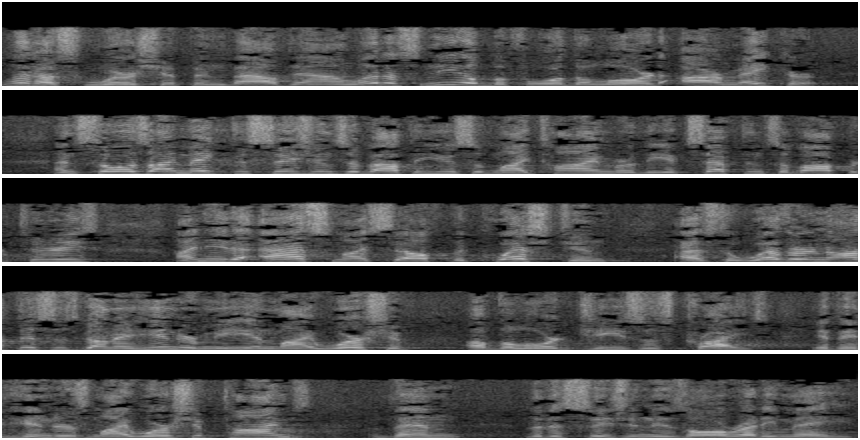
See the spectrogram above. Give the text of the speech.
let us worship and bow down. Let us kneel before the Lord our Maker. And so as I make decisions about the use of my time or the acceptance of opportunities, I need to ask myself the question as to whether or not this is going to hinder me in my worship of the Lord Jesus Christ. If it hinders my worship times, then the decision is already made.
